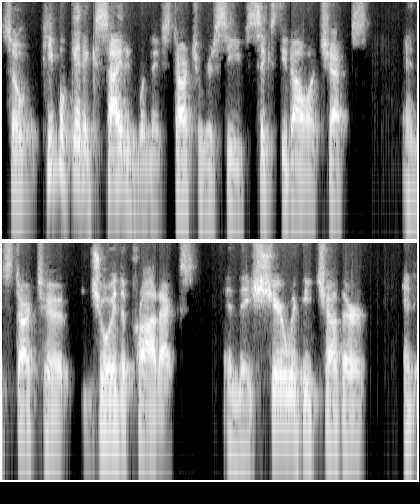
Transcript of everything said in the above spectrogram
So people get excited when they start to receive $60 checks and start to enjoy the products and they share with each other and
